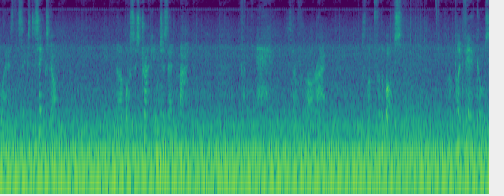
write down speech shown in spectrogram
Where's the 66 gone? No bus is tracking, just said map. So alright, let's look for the bus. I click vehicles,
